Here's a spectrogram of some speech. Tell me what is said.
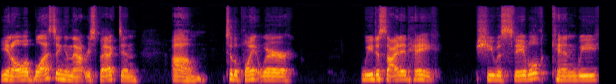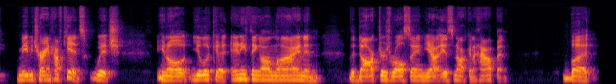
you know a blessing in that respect and um to the point where we decided hey she was stable can we maybe try and have kids which you know you look at anything online and the doctors were all saying yeah it's not going to happen but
